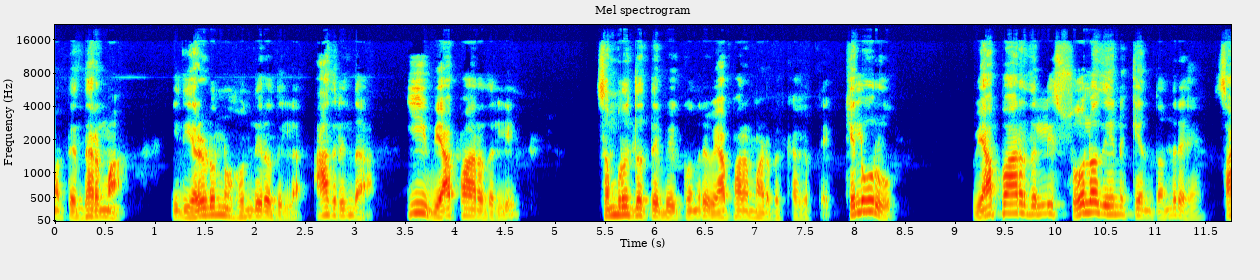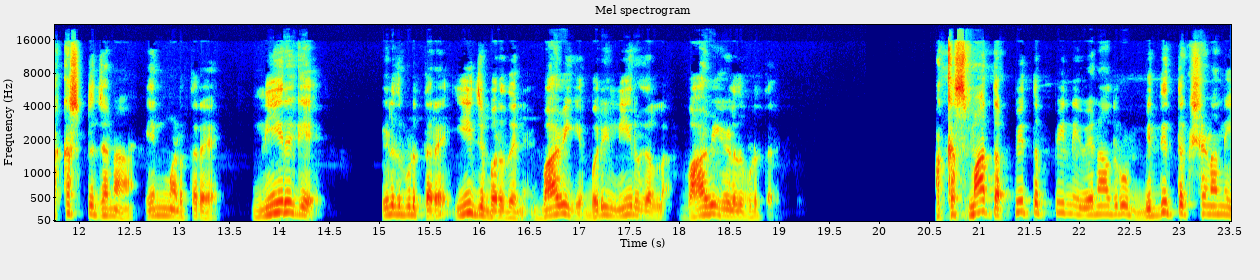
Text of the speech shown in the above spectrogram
ಮತ್ತು ಧರ್ಮ ಇದು ಎರಡನ್ನು ಹೊಂದಿರೋದಿಲ್ಲ. ಆದ್ರಿಂದ ಈ ವ್ಯಾಪಾರದಲ್ಲಿ ಸಮೃದ್ಧತೆ ಬೇಕು ಅಂದರೆ ವ್ಯಾಪಾರ ಮಾಡಬೇಕಾಗತ್ತೆ. ಕೆಲವರು ವ್ಯಾಪಾರದಲ್ಲಿ ಸೋಲೋದೇನಕ್ಕೆ ಅಂತಂದರೆ ಸಾಕಷ್ಟು ಜನ ಏನು ಮಾಡ್ತಾರೆ ನೀರಿಗೆ ಇಳಿದು ಬಿಡ್ತಾರೆ ಈಜು ಬರದೇನೆ. ಬಾವಿಗೆ, ಬರೀ ನೀರಿಗಲ್ಲ, ಬಾವಿಗೆ ಇಳಿದು ಬಿಡ್ತಾರೆ ಅಕಸ್ಮಾತ್ ತಪ್ಪಿ ತಪ್ಪಿ ನೀವೇನಾದ್ರೂ ಬಿದ್ದಿದ ತಕ್ಷಣನೇ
